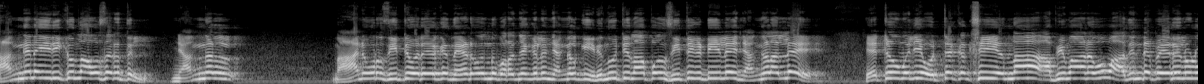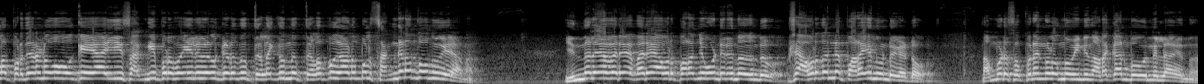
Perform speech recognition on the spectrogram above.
അങ്ങനെ ഇരിക്കുന്ന അവസരത്തിൽ ഞങ്ങൾ നാനൂറ് സീറ്റ് വരെയൊക്കെ നേടുമെന്ന് പറഞ്ഞെങ്കിലും ഞങ്ങൾക്ക് ഇരുന്നൂറ്റി നാൽപ്പത് സീറ്റ് കിട്ടിയില്ലേ? ഞങ്ങളല്ലേ. ഏറ്റവും വലിയ ഒറ്റകക്ഷി എന്ന അഭിമാനവും അതിന്റെ പേരിലുള്ള പ്രചരണവും ഒക്കെയായി ഈ സംഘി പ്രൊഫൈലുകൾ കിടന്ന് തിളയ്ക്കുന്ന തിളപ്പ് കാണുമ്പോൾ സങ്കടം തോന്നുകയാണ്. ഇന്നലെ വരെ വരെ അവർ പറഞ്ഞുകൊണ്ടിരുന്നതുണ്ട്. പക്ഷെ അവർ തന്നെ പറയുന്നുണ്ട് കേട്ടോ നമ്മുടെ സ്വപ്നങ്ങളൊന്നും ഇനി നടക്കാൻ പോകുന്നില്ല എന്ന്.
